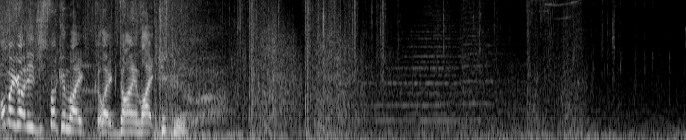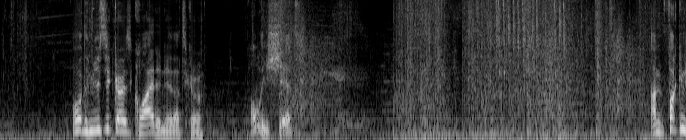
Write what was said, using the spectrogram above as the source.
Oh my god, he just fucking like, like dying light kicked me. Oh, the music goes quiet in here. That's cool. Holy shit. I'm fucking...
